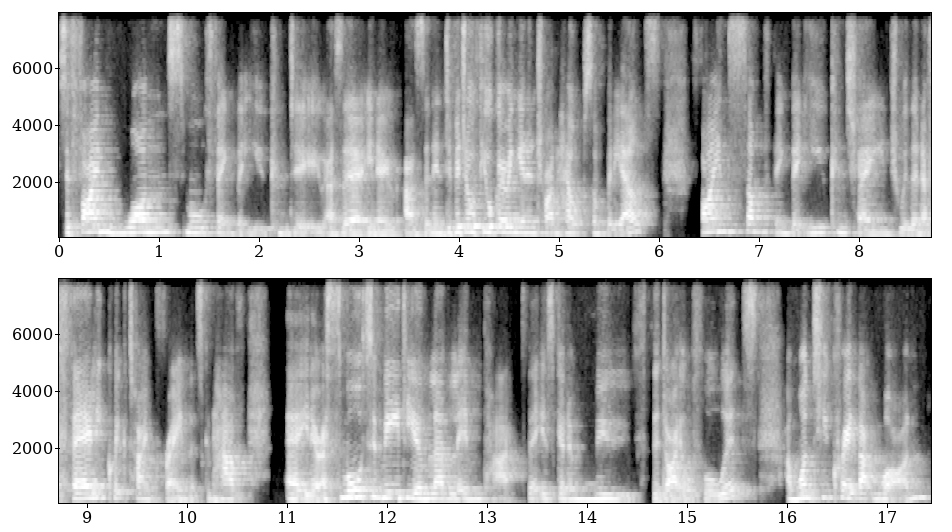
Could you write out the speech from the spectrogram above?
So find one small thing that you can do as a you know as an individual if you're going in and trying to help somebody else find something that you can change within a fairly quick time frame that's going to have uh, you know a small to medium level impact that is going to move the dial forwards. And once you create that one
